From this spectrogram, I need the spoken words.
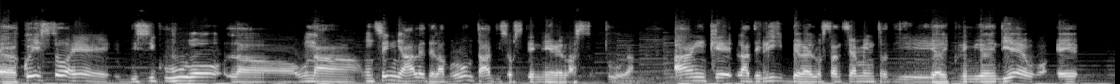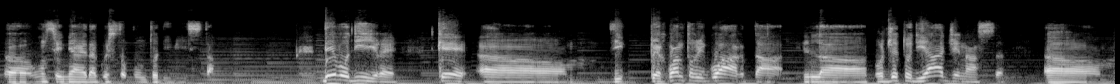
eh, questo è di sicuro la, una, un segnale della volontà di sostenere la struttura. Anche la delibera e lo stanziamento di alcuni milioni di euro è uh, un segnale da questo punto di vista. Devo dire che uh, di, per quanto riguarda il progetto di Agenas, Uh,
